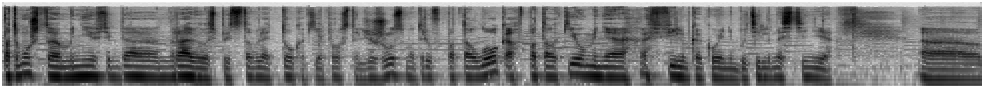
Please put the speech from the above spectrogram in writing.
Потому что мне всегда нравилось представлять то, как я просто лежу, смотрю в потолок, а в потолке у меня фильм какой-нибудь или на стене. А,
